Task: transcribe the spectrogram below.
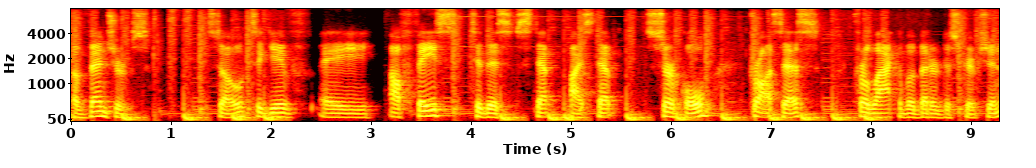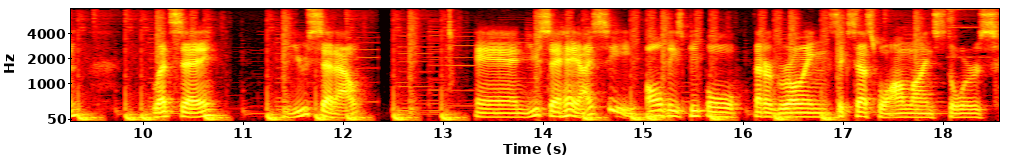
of ventures. So, to give a, a face to this step by step circle process, for lack of a better description, let's say you set out and you say, Hey, I see all these people that are growing successful online stores.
